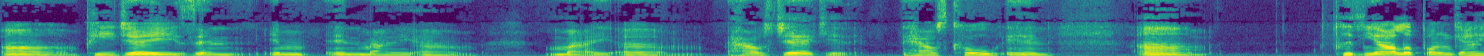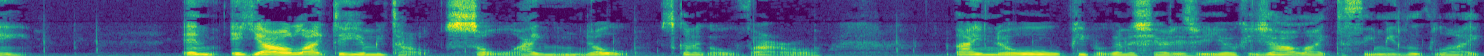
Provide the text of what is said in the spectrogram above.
um, PJs and in in my um, my um, house jacket, house coat, and um, putting y'all up on game. And, and y'all like to hear me talk, so I know it's gonna go viral. I know people are gonna share this video because y'all like to see me look like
